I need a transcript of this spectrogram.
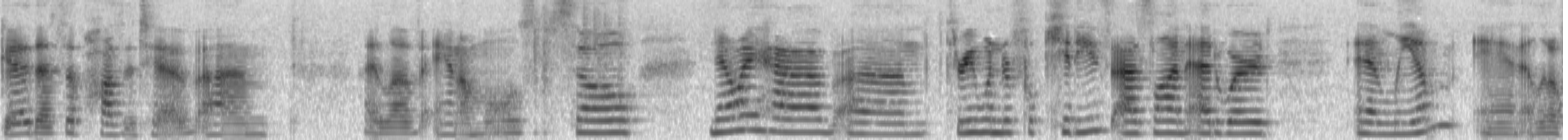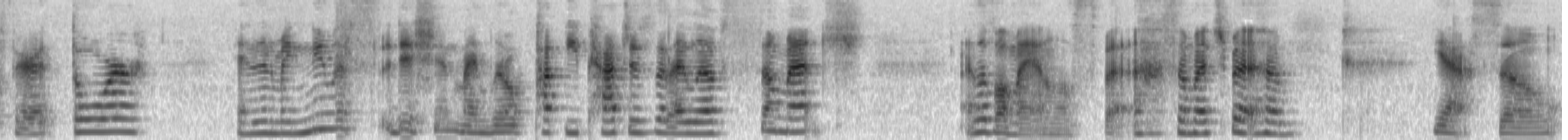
good. That's a positive. Um, I love animals. So now I have um, three wonderful kitties, Aslan, Edward, and Liam, and a little ferret, Thor, and then my newest addition, my little puppy patches that I love so much. I love all my animals but so much, but um, yeah, so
